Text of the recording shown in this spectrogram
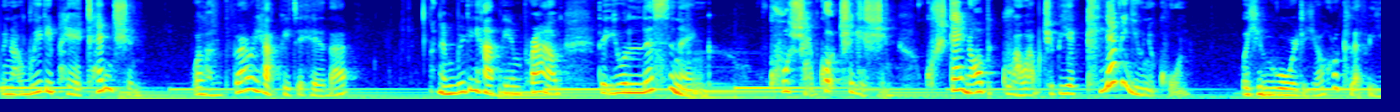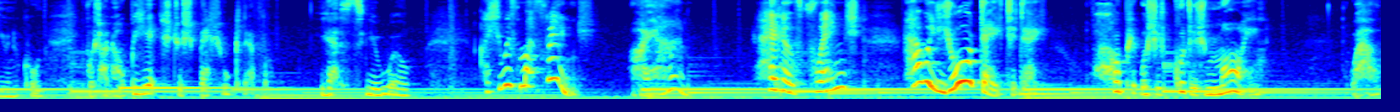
when I really pay attention. Well, I'm very happy to hear that. And I'm really happy and proud that you're listening. Of course, I've got to listen, because then I'll grow up to be a clever unicorn. Well, you already are a clever unicorn. But I'll be extra special clever. Yes, you will. Are you with my friends? I am. Hello, friends. How was your day today? I hope it was as good as mine. Well,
